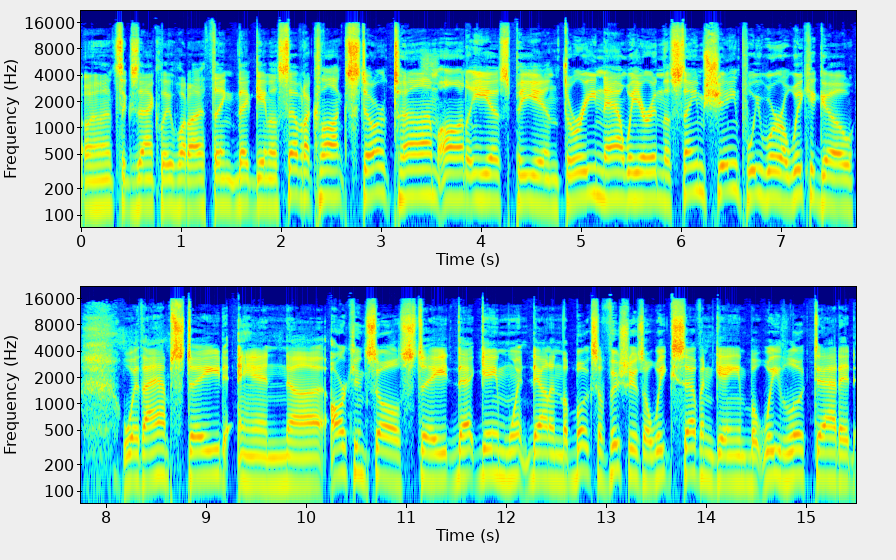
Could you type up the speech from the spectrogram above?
Well, that's exactly what I think. That game of 7 o'clock start time on ESPN3. Now we are in the same shape we were a week ago with App State and uh, Arkansas State. That game went down in the books officially as a Week 7 game, but we looked at it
